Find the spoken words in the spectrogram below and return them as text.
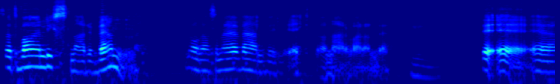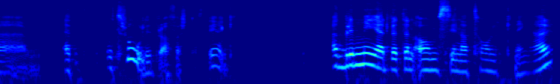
Så att vara en lyssnarvän någon som är välvillig, äkta och närvarande. Mm. Det är eh, ett otroligt bra första steg. Att bli medveten om sina tolkningar.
